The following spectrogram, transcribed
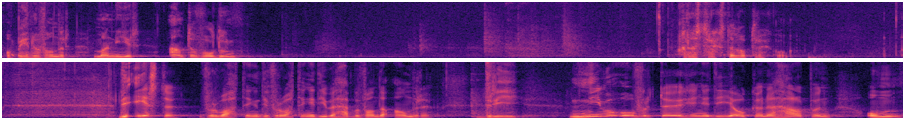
op een of andere manier aan te voldoen. Ik ga er straks nog op terugkomen. Die eerste verwachtingen, die verwachtingen die we hebben van de anderen. Drie nieuwe overtuigingen die jou kunnen helpen om,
